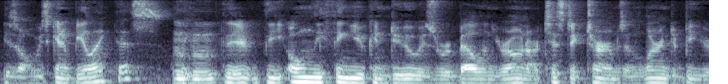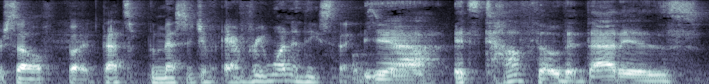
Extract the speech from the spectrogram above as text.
is always going to be like this. Mm-hmm. The, the only thing you can do is rebel in your own artistic terms and learn to be yourself. But that's the message of every one of these things. Yeah, it's tough though that that is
